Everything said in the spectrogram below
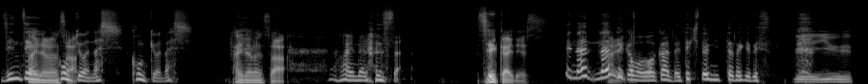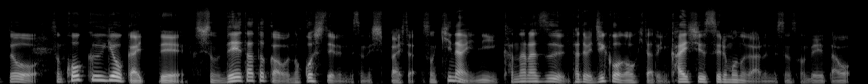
全然根拠はなし。根拠はなし。ファイナルアンサファイナルアンサー。ー、正解です。えななんでかもわかんない、適当に言っただけです。で言うとその航空業界ってそのデータとかを残してるんですよね失敗した。その機内に必ず例えば事故が起きた時に回収するものがあるんですよそのデータを。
